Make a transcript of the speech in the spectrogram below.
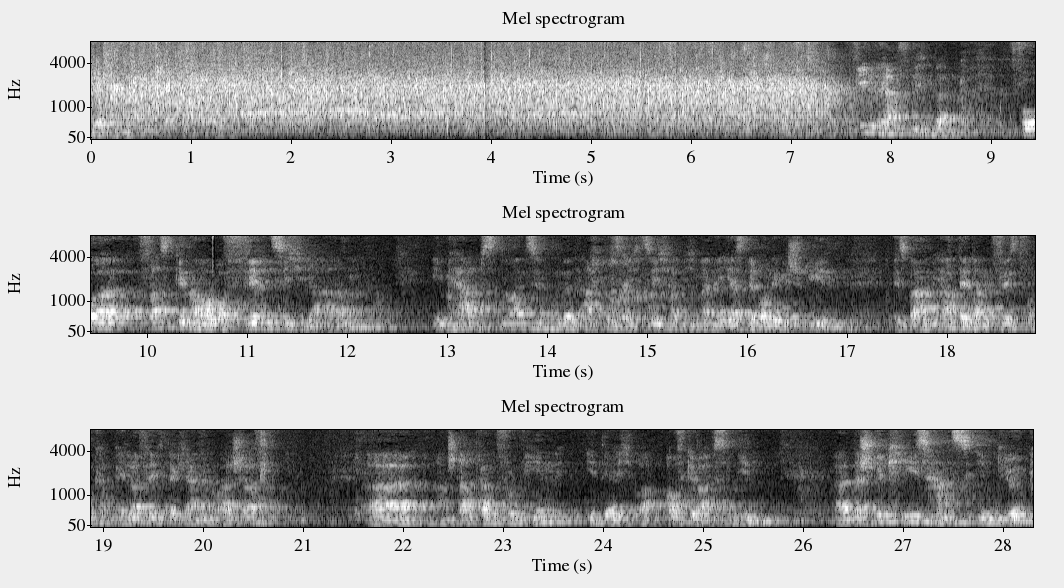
Diagonalpreises. Vor fast genau 40 Jahren im Herbst 1968 habe ich meine erste Rolle gespielt. Es war am Erntedankfest von Kapellerfeld, der kleinen Ortschaft, äh, am Stadtrand von Wien, in der ich aufgewachsen bin. Äh, das Stück hieß Hans im Glück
